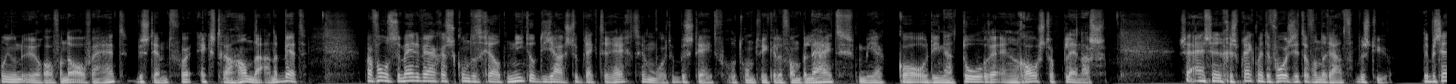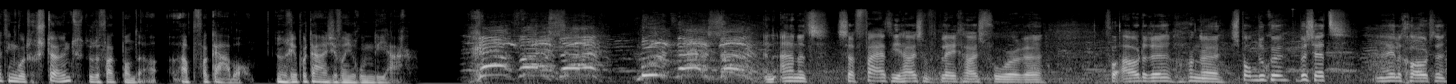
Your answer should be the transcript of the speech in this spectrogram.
miljoen euro van de overheid... bestemd voor extra handen aan het bed. Maar volgens de medewerkers komt het geld niet op de juiste plek terecht... en wordt het besteed voor het ontwikkelen van beleid... meer coördinatoren en roosterplanners. Ze eisen een gesprek met de voorzitter van de Raad van Bestuur. De bezetting wordt gesteund door de vakbond Abfacabo. Een reportage van Jeroen de Jager. Geld voor de zorg! Moet naar de zorg! En aan het Safati-huis, een verpleeghuis voor, uh, voor ouderen... hangen spandoeken, bezet, een hele grote.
